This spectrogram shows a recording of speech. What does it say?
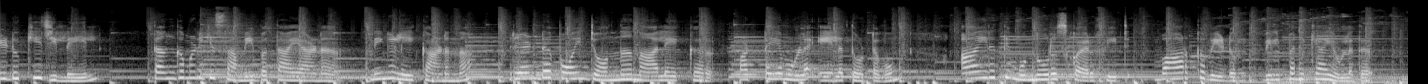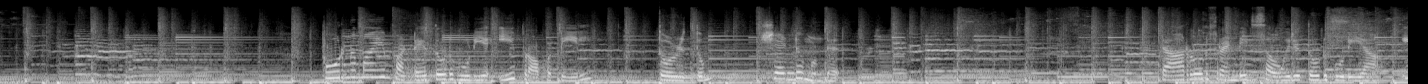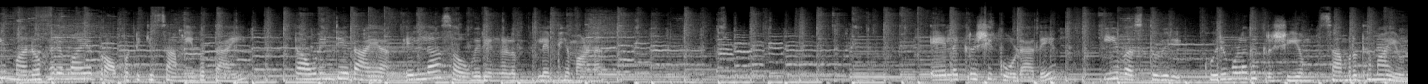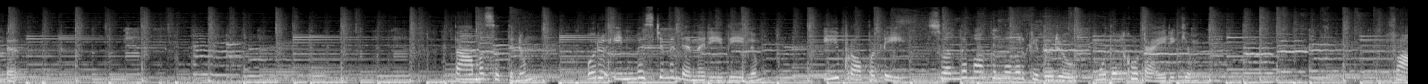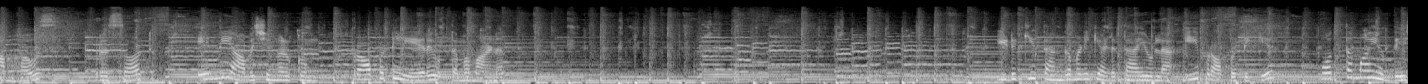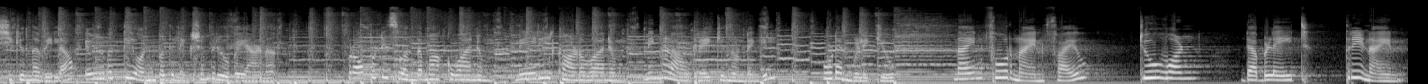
ഇടുക്കി ജില്ലയിൽ തങ്കമണിക്ക് സമീപത്തായാണ് നിങ്ങൾ ഈ കാണുന്ന രണ്ട് പോയിന്റ് ഒന്ന് നാല് ഏക്കർ പട്ടയമുള്ള ഏലത്തോട്ടവും ആയിരത്തി മുന്നൂറ് സ്ക്വയർ ഫീറ്റ് വാർക്ക് വീടും വിൽപ്പനയ്ക്കായുള്ളത്. പൂർണമായും പട്ടയത്തോടു കൂടിയ ഈ പ്രോപ്പർട്ടിയിൽ തൊഴുത്തും ഷെഡുമുണ്ട്. ടാർ റോഡ് ഫ്രണ്ടേജ് സൗകര്യത്തോടു കൂടിയ ഈ മനോഹരമായ പ്രോപ്പർട്ടിക്ക് സമീപത്തായി ടൗണിന്റെതായ എല്ലാ സൗകര്യങ്ങളും ലഭ്യമാണ്. ഏലകൃഷി കൂടാതെ ഈ വസ്തുവിൽ കുരുമുളക് കൃഷിയും സമൃദ്ധമായുണ്ട്. താമസത്തിനും ഒരു ഇൻവെസ്റ്റ്മെന്റ് എന്ന രീതിയിലും ഈ പ്രോപ്പർട്ടി സ്വന്തമാക്കുന്നവർക്കിതൊരു മുതൽക്കൂട്ടായിരിക്കും. ഫാം ഹൗസ് റിസോർട്ട് എന്നീ ആവശ്യങ്ങൾക്കും പ്രോപ്പർട്ടി ഏറെ ഉത്തമമാണ്. ഇടുക്കി തങ്കമണിക്കടുത്തായുള്ള ഈ പ്രോപ്പർട്ടിക്ക് മൊത്തമായി ഉദ്ദേശിക്കുന്ന വില എഴുപത്തി ഒൻപത് ലക്ഷം രൂപയാണ്. പ്രോപ്പർട്ടി സ്വന്തമാക്കുവാനും നേരിൽ കാണുവാനും നിങ്ങൾ ആഗ്രഹിക്കുന്നുണ്ടെങ്കിൽ ഉടൻ വിളിക്കൂ. Nine four nine five two one double eight three nine.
